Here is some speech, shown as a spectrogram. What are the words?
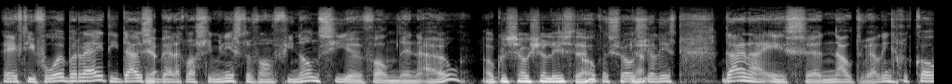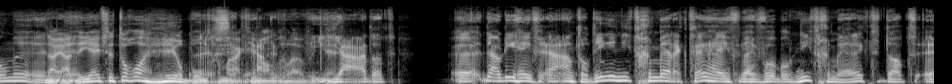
heeft hij voorbereid. Die Duisenberg was de minister van Financiën van Den Uyl. Ook een socialist, hè? Ook een socialist. Daarna is eh Nout Welling gekomen. Een, Nou ja, eh, die heeft het toch wel heel bond gemaakt, die ja, man, geloof ik. Hè? Ja, dat. Eh, nou, die heeft een aantal dingen niet gemerkt. Hè. Hij heeft bijvoorbeeld niet gemerkt dat eh,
